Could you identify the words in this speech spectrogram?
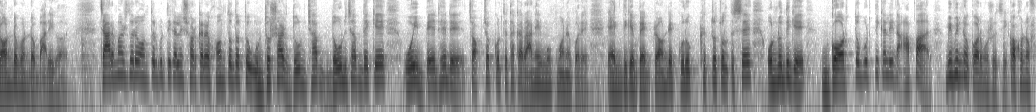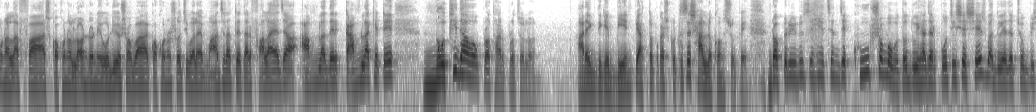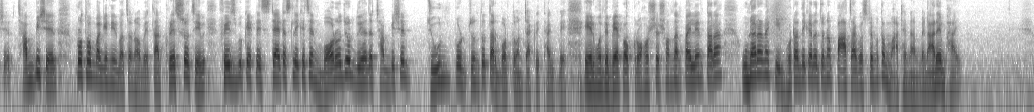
লণ্ডভণ্ড বাড়িঘর। চার মাস ধরে অন্তর্বর্তীকালীন সরকারের হন্তদত্ত ঊর্ধ্বশ্বাস, দৌড়ঝাঁপ দৌড়ঝাঁপ দেখে ওই বেড হেডে চকচক করতে থাকা রানীর মুখ মনে পড়ে। একদিকে ব্যাকগ্রাউন্ডে কুরুক্ষেত্র চলতেছে, অন্যদিকে গর্তবর্তীকালীন আপার বিভিন্ন কর্মসূচি। কখনো ফোনালা ফাঁস, কখনো লন্ডনে অডিও সভা, কখনো সচিবালয়ে মাঝরাতে তার ফালায় যাওয়া আমলাদের কামলা খেটে নথিদাহ প্রথার প্রচলন। আরেকদিকে বিএনপি আত্মপ্রকাশ করতেছে শার্লক হোমস রূপে। ডক্টর ইউনুস জানিয়েছেন যে খুব সম্ভবত দুই হাজার পঁচিশের শেষ বা দুই হাজার চব্বিশের ছাব্বিশের প্রথম ভাগে নির্বাচন হবে। তার প্রেস সচিব ফেসবুকে একটা স্ট্যাটাস লিখেছেন বড়জোর দুই হাজার ছাব্বিশের জুন পর্যন্ত তার বর্তমান চাকরি থাকবে। এর মধ্যে ব্যাপক রহস্যের সন্ধান পাইলেন তারা। উনারা নাকি ভোটাধিকারের জন্য পাঁচ আগস্টের মতো মাঠে নামবেন। আরে ভাই,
